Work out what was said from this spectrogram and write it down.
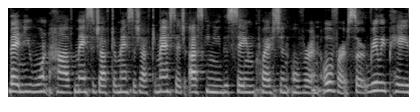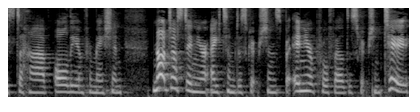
then you won't have message after message after message asking you the same question over and over. So it really pays to have all the information, not just in your item descriptions, but in your profile description too.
